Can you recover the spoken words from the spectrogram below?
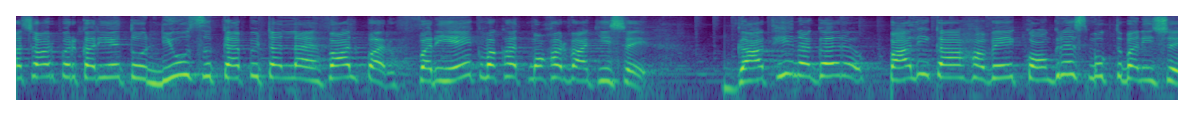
સમાચાર પર કરીએ તો ન્યૂઝ કેપિટલના અહેવાલ પર ફરી એક વખત મોહર વાગી છે. ગાંધીનગર પાલિકા હવે કોંગ્રેસ મુક્ત બની છે.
